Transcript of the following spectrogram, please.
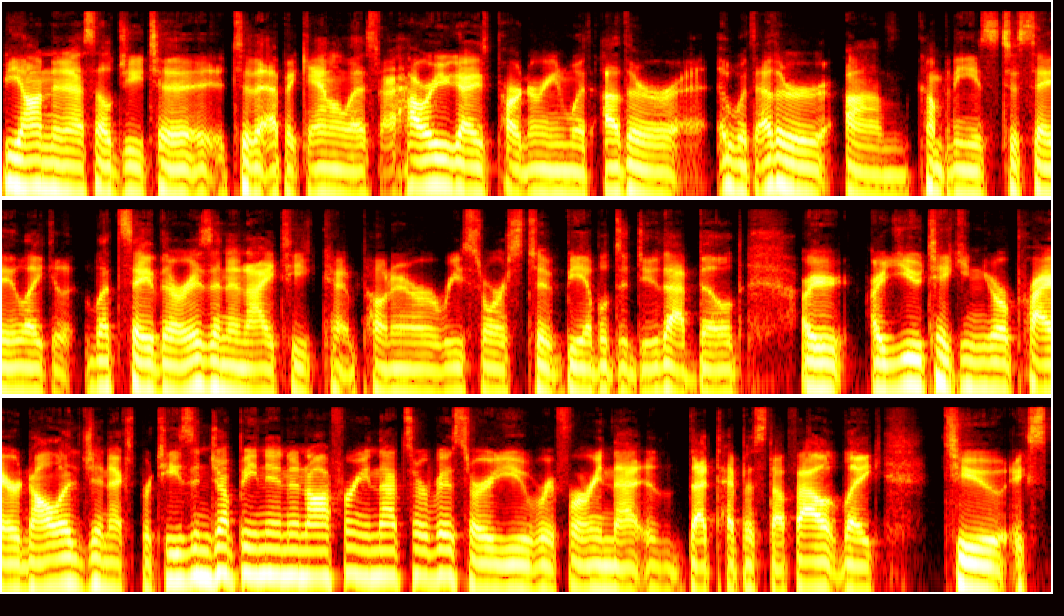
beyond an slg to to the epic analyst how are you guys partnering with other with other um companies to say like let's say there isn't an it component or resource to be able to do that build. Are you are you taking your prior knowledge and expertise and jumping in and offering that service or are you referring that that type of stuff out like to exp-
